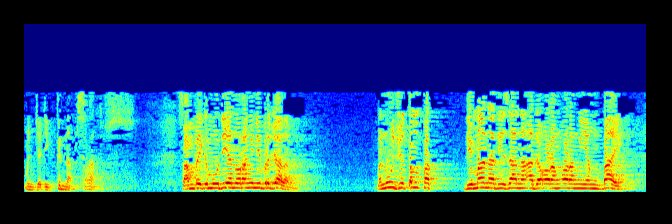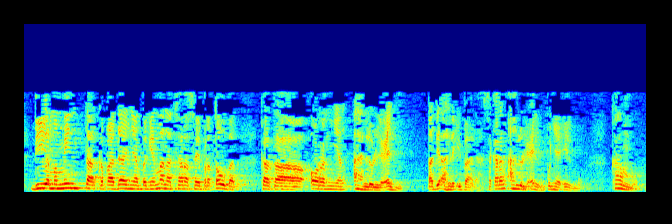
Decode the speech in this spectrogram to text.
menjadi genap seratus. Sampai kemudian orang ini berjalan menuju tempat di mana di sana ada orang-orang yang baik. Dia meminta kepadanya bagaimana cara saya bertaubat. Kata orang yang ahlul ilm. Tadi ahli ibadah. Sekarang ahlul ilm punya ilmu. Kamu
